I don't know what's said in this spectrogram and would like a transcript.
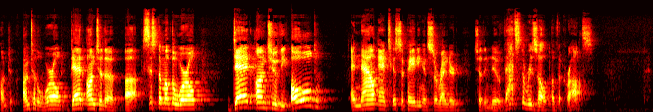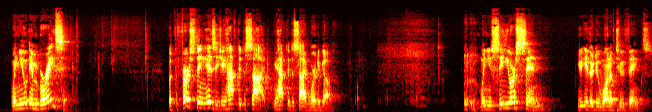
unto, unto the world, dead unto the uh, system of the world, dead unto the old, and now anticipating and surrendered to the new. That's the result of the cross. When you embrace it, but the first thing is, is you have to decide. You have to decide where to go. when you see your sin, you either do one of two things.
